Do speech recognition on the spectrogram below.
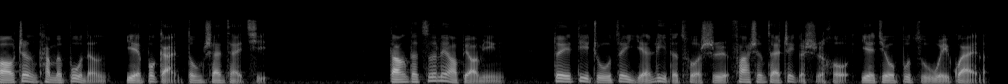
保证他们不能也不敢东山再起。党的资料表明，对地主最严厉的措施发生在这个时候，也就不足为怪了。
